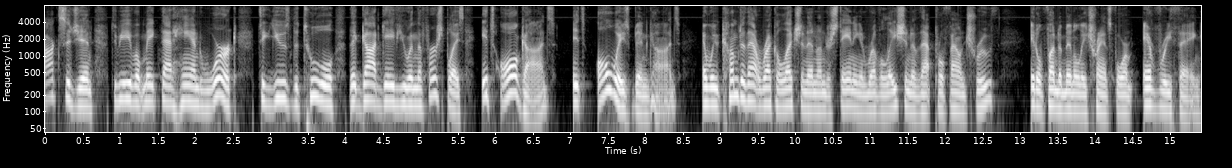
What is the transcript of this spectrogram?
oxygen to be able to make that hand work to use the tool that God gave you in the first place? It's all God's. It's always been God's. And we come to that recollection and understanding and revelation of that profound truth, it'll fundamentally transform everything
